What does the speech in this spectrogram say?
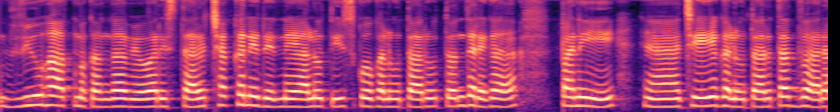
వ్యూహాత్మకంగా వ్యవహరిస్తారు. చక్కని నిర్ణయాలు తీసుకోగలుగుతారు. తొందరగా పని చేయగలుగుతారు. తద్వారా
